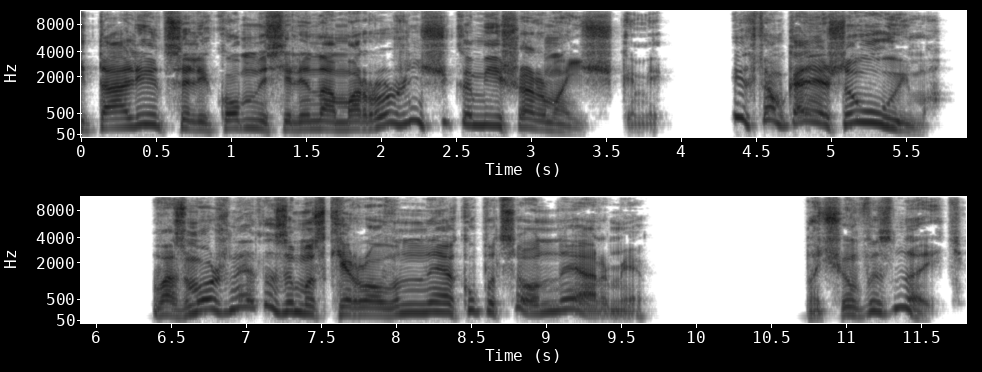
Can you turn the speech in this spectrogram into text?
Италия целиком населена мороженщиками и шарманщиками. Их там, конечно, уйма. Возможно, это замаскированная оккупационная армия. Почем вы знаете?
